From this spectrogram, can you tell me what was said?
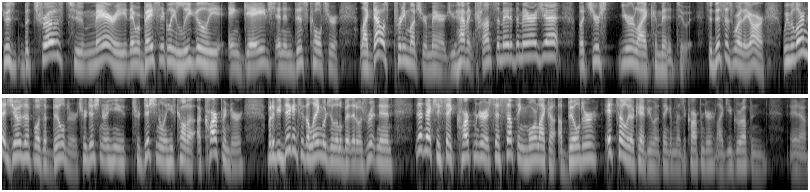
he was betrothed to Mary. They were basically legally engaged. And in this culture, like that was pretty much your marriage. You haven't consummated the marriage yet, but you're, you're like committed to it. So this is where they are. We learned that Joseph was a builder. Traditionally, he, traditionally he's called a, a carpenter. But if you dig into the language a little bit that it was written in, it doesn't actually say carpenter. It says something more like a, a builder. It's totally okay if you want to think of him as a carpenter. Like you grew up and, you know,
